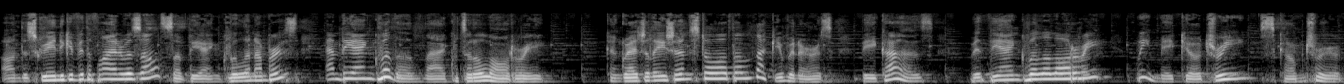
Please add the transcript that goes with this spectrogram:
On the screen to give you the final results of the Anguilla numbers and the Anguilla Liquidata Lottery. Congratulations to all the lucky winners, because with the Anguilla Lottery, we make your dreams come true.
